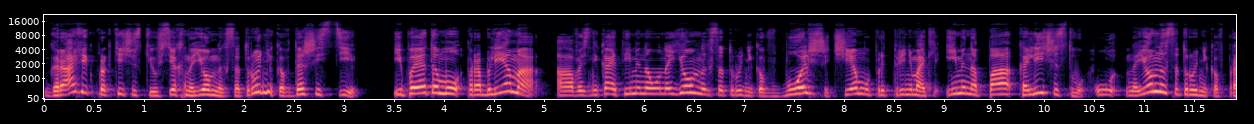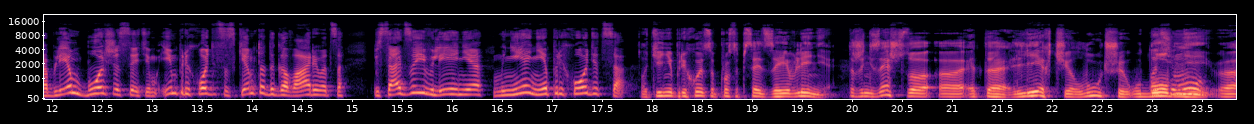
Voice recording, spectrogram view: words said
График практически у всех наемных сотрудников до 6. И поэтому проблема а, возникает именно у наемных сотрудников больше, чем у предпринимателей. Именно по количеству. У наемных сотрудников проблем больше с этим. Им приходится с кем-то договариваться, писать заявление. Мне не приходится. Но тебе не приходится просто писать заявление. Ты же не знаешь, что э, это легче, лучше, удобнее. Почему? Э,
